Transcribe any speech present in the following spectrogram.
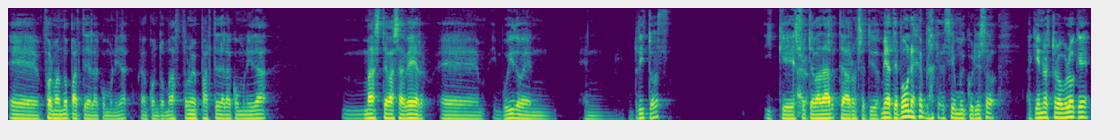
eh, formando parte de la comunidad. Cuanto más formes parte de la comunidad, más te vas a ver eh, imbuido en, ritos y que eso te va a dar te va a dar un sentido. Mira, te pongo un ejemplo que ha sido muy curioso. Aquí en nuestro bloque,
